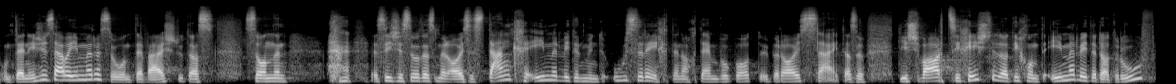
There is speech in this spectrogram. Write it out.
Und dann ist es auch immer so, und dann weißt du das, sondern es ist ja so, dass wir unser Denken immer wieder ausrichten nach dem, was Gott über uns sagt. Also die schwarze Kiste, die kommt immer wieder da drauf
